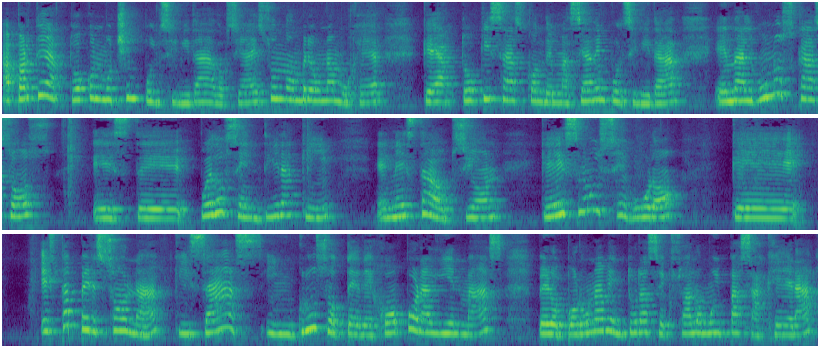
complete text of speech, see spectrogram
Aparte, actuó con mucha impulsividad, o sea, es un hombre o una mujer que actuó quizás con demasiada impulsividad. En algunos casos, este, puedo sentir aquí, en esta opción, que es muy seguro que esta persona quizás incluso te dejó por alguien más, pero por una aventura sexual o muy pasajera,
